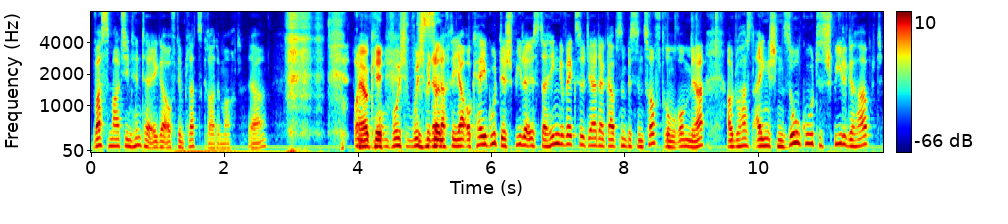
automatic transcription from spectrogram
was Martin Hinteregger auf dem Platz gerade macht, ja. Und ja, okay. Wo, wo ich, wo ich mir dann, dachte, ja, okay, gut, der Spieler ist da hingewechselt, ja, da gab es ein bisschen Soft drumrum, ja, aber du hast eigentlich ein so gutes Spiel gehabt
